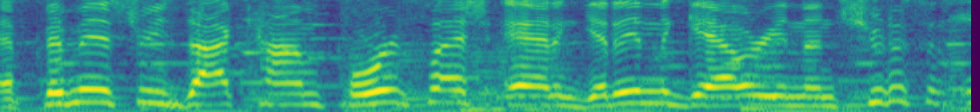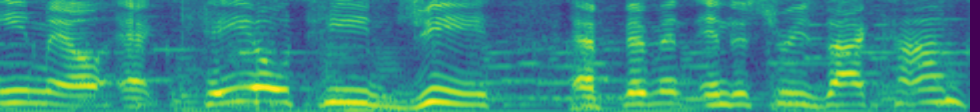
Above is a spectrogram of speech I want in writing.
at fitmentindustries.com forward slash ad and get it in the gallery and then shoot us an email at kotg at fitmentindustries.com.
